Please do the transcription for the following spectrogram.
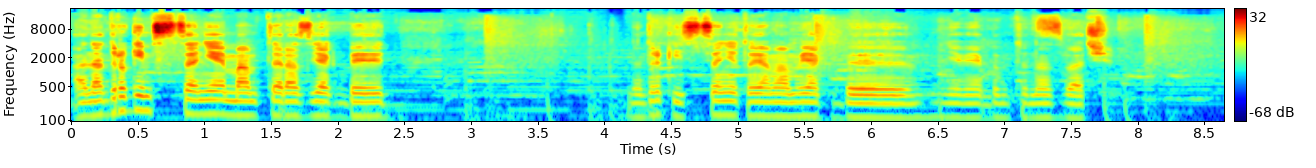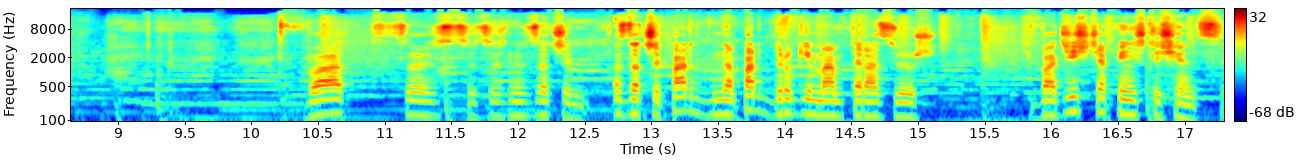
a na drugim scenie mam teraz jakby na drugiej scenie to ja mam jakby nie wiem jakbym to nazwać dwa coś, coś, coś no, znaczy, znaczy part, na part drugi mam teraz już 25 tysięcy.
